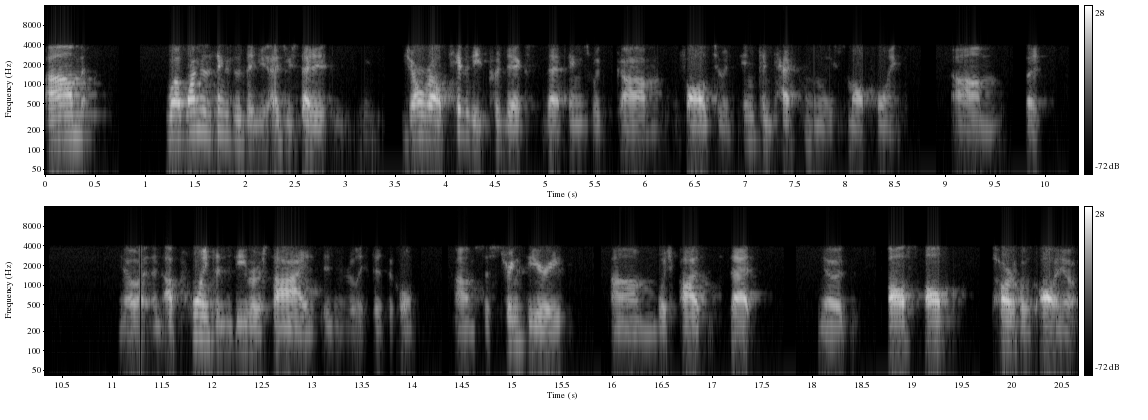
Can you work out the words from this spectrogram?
Um, well, one of the things is that, you, as you said, it, general relativity predicts that things would um, fall to an infinitesimally small point. Um, but you know, a, a, point of zero size isn't really physical. Um, so string theory, um, which posits that you know all all particles, all you know,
